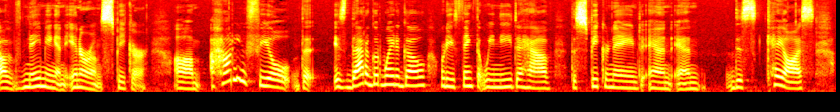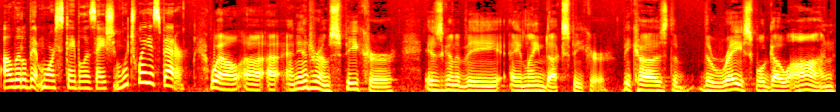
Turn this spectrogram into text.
of naming an interim speaker. Um, how do you feel that is that a good way to go, or do you think that we need to have the speaker named and and this chaos a little bit more stabilization? Which way is better? Well, uh, uh an interim speaker is going to be a lame duck speaker because the, the race will go on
